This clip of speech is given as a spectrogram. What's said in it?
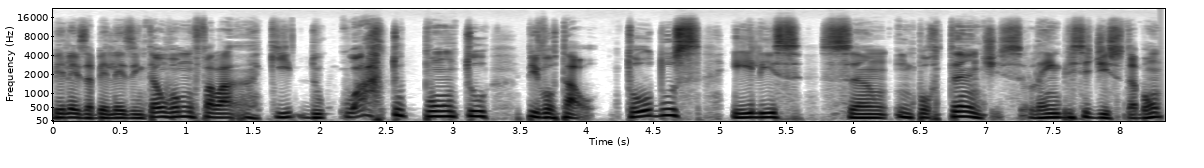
Beleza, beleza. Então vamos falar aqui do quarto ponto pivotal. Todos eles são importantes, lembre-se disso, tá bom?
